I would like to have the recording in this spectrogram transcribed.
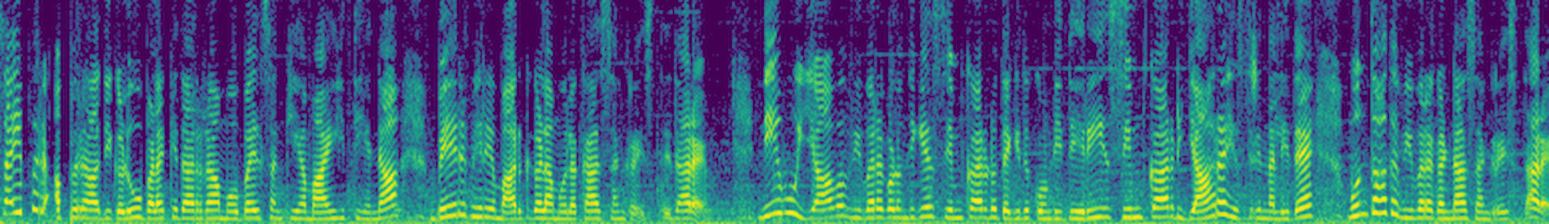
ಸೈಬರ್ ಅಪರಾಧಿಗಳು ಬಳಕೆದಾರರ ಮೊಬೈಲ್ ಸಂಖ್ಯೆಯ ಮಾಹಿತಿಯನ್ನ ಬೇರೆ ಬೇರೆ ಮಾರ್ಗಗಳ ಮೂಲಕ ಸಂಗ್ರಹಿಸುತ್ತಿದ್ದಾರೆ. ನೀವು ಯಾವ ವಿವರಗಳೊಂದಿಗೆ ಸಿಮ್ ಕಾರ್ಡ್ ತೆಗೆದುಕೊಂಡಿದ್ದೀರಿ? ಸಿಮ್ ಕಾರ್ಡ್ ಯಾರ ಹೆಸರಿನಲ್ಲಿದೆ? ಮುಂತಾದ ವಿವರಗಳನ್ನ ಸಂಗ್ರಹಿಸುತ್ತಾರೆ.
